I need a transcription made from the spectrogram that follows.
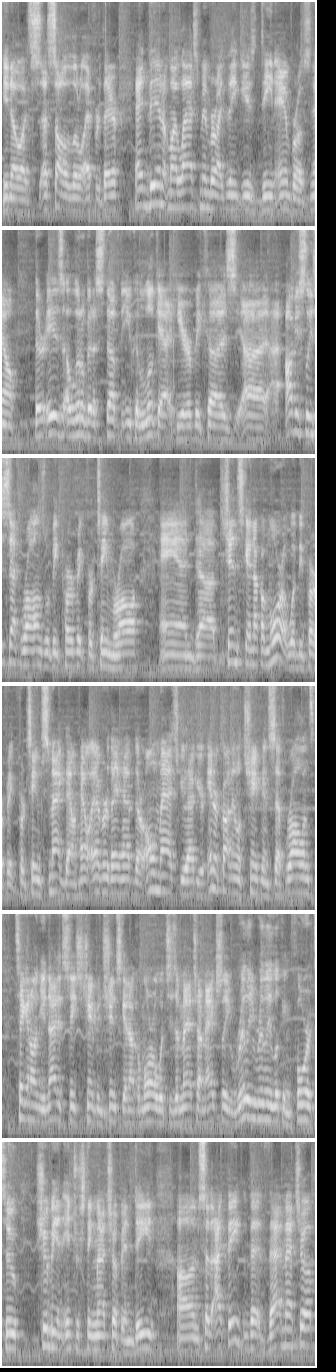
you know, a, a solid little effort there. And then my last member, I think, is Dean Ambrose. Now, there is a little bit of stuff that you can look at here because uh, obviously Seth Rollins would be perfect for Team Raw and uh, Shinsuke Nakamura would be perfect for Team SmackDown. However, they have their own match. You have your Intercontinental Champion Seth Rollins taking on United States Champion Shinsuke Nakamura, which is a match I'm actually really, really looking forward to. Should be an interesting matchup indeed. Um, so I think that that matchup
